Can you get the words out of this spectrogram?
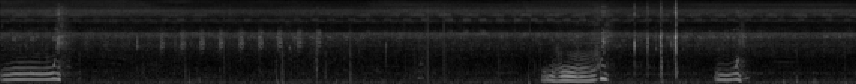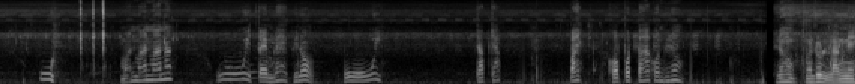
อุ้ย โอ้โหยอุ้ยอุ้ยมันมันมันนั่นอุ้ยเต็มแรกพี่น้องอุ้ยจับจับไป ขอปลดปลาก่อนพี่น้อง พี่น้องมารุ่นหลังนี่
